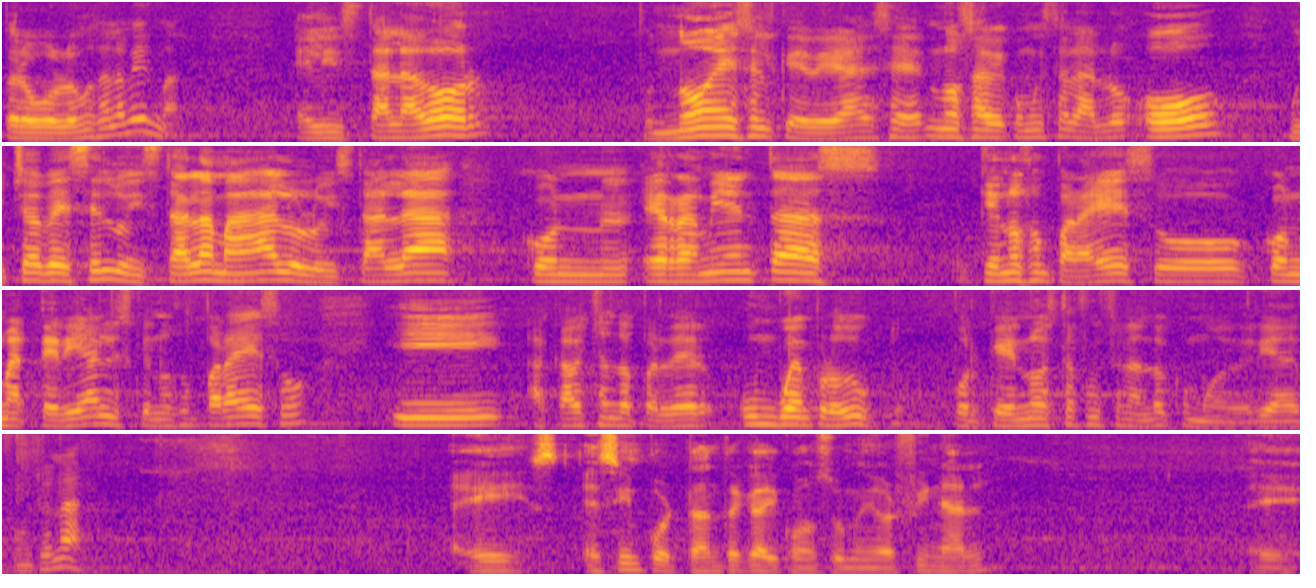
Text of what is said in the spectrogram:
pero volvemos a la misma. El instalador pues, no es el que debería ser, no sabe cómo instalarlo, o muchas veces lo instala mal o lo instala con herramientas que no son para eso, con materiales que no son para eso, y acaba echando a perder un buen producto, porque no está funcionando como debería de funcionar. Es, es importante que el consumidor final eh,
